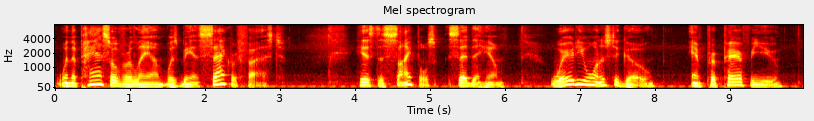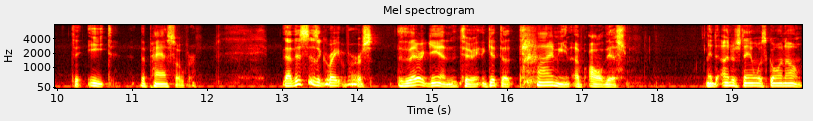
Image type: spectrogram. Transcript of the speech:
when the Passover lamb was being sacrificed, his disciples said to him, Where do you want us to go and prepare for you to eat the Passover? Now, this is a great verse there again to get the timing of all this and to understand what's going on.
